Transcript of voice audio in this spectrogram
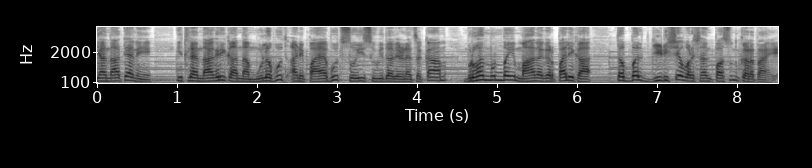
या नात्याने इथल्या नागरिकांना मूलभूत आणि पायाभूत सोयी सुविधा देण्याचं काम बृहन्मुंबई महानगरपालिका तब्बल दीडशे वर्षांपासून करत आहे.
